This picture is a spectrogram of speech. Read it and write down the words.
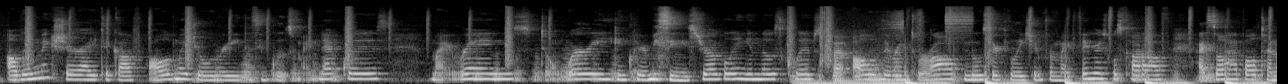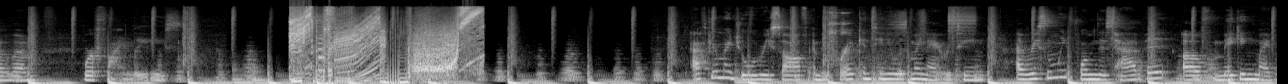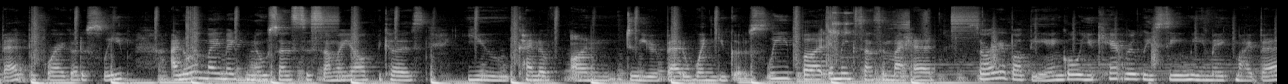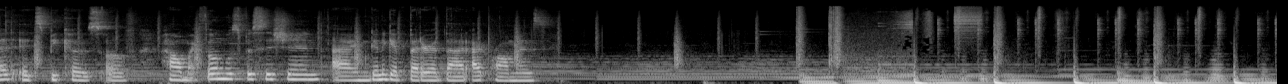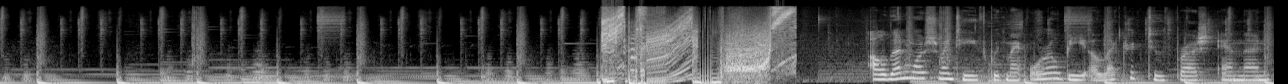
I'll then make sure I take off all of my jewelry. This includes my necklace, my rings. Don't worry, you can clearly see me struggling in those clips, but all of the rings were off, no circulation from my fingers was cut off. I still have all 10 of them. We're fine, ladies. After my jewelry's off and before I continue with my night routine, I recently formed this habit of making my bed before I go to sleep. I know it might make no sense to some of y'all because you kind of undo your bed when you go to sleep, but it makes sense in my head. Sorry about the angle, you can't really see me make my bed. It's because of how my phone was positioned. I'm gonna get better at that, I promise. I'll then wash my teeth with my Oral-B electric toothbrush and then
